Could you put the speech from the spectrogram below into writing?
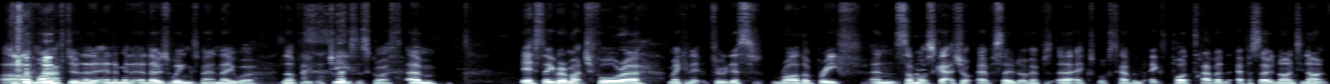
Oh, I might have to in a, in a minute. And those wings, man, they were lovely. But Jesus Christ. Um, yes, thank you very much for uh, making it through this rather brief and somewhat scattershot episode of uh, Xbox Tavern, Xpod Tavern, episode 99th.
